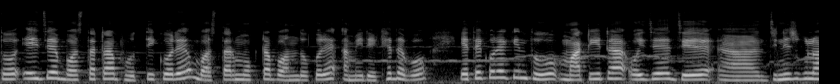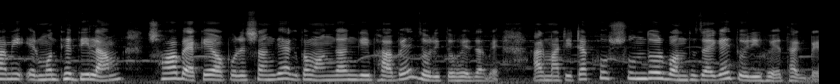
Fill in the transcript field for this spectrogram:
তো এই যে বস্তাটা ভর্তি করে, বস্তার মুখটা বন্ধ করে আমি রেখে দেব। এতে করে কিন্তু মাটিটা ওই যে যে জিনিসগুলো আমি এর মধ্যে দিলাম, সব একে অপরের সঙ্গে একদম অঙ্গাঙ্গিভাবে জড়িত হয়ে যাবে। আর মাটিটা খুব সুন্দর বন্ধ জায়গায় তৈরি হয়ে থাকবে।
